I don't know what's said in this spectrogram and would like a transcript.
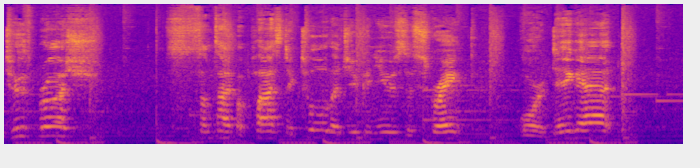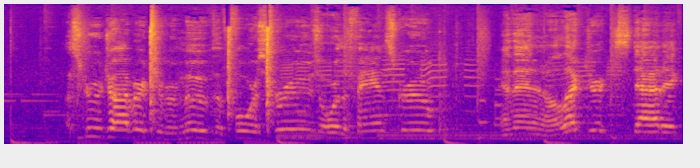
toothbrush, some type of plastic tool that you can use to scrape or dig at, screwdriver to remove the four screws or the fan screw, and then an electric static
